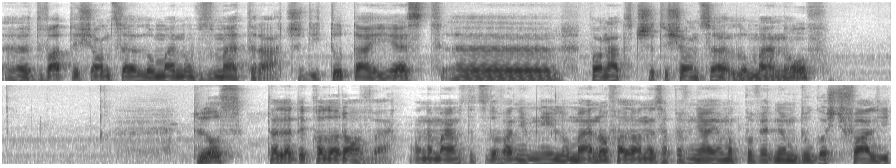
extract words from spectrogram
e, 2000 lumenów z metra, czyli tutaj jest e, ponad 3000 lumenów plus te LEDy kolorowe. One mają zdecydowanie mniej lumenów, ale one zapewniają odpowiednią długość fali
